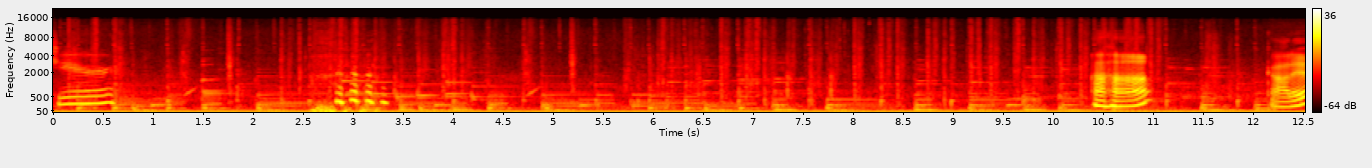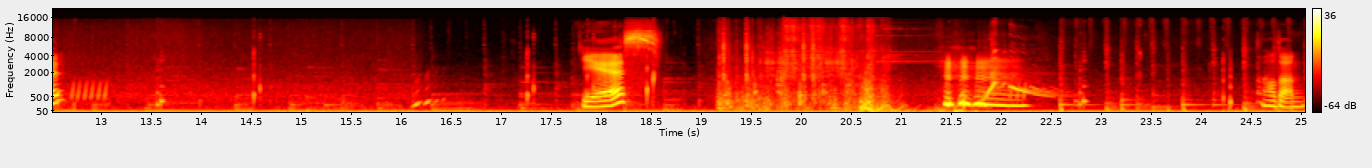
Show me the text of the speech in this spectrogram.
Here. uh-huh. Got it. Yes. Hold on.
